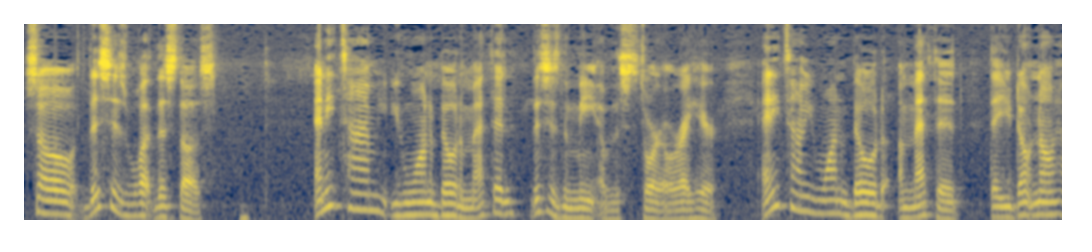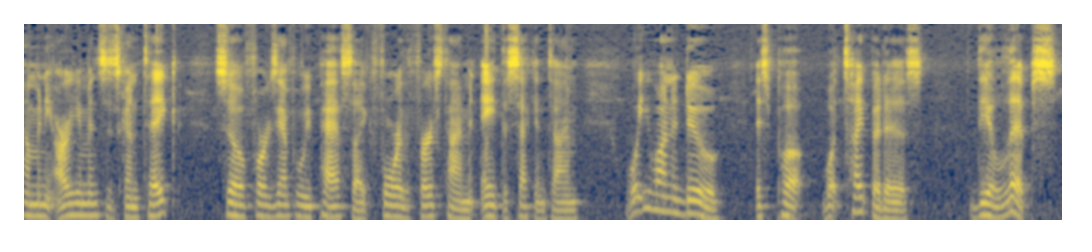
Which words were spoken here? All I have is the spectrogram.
So this is what this does. Anytime you want to build a method, this is the meat of this tutorial right here. Anytime you want to build a method that you don't know how many arguments it's going to take, so for example we pass like 4 the first time and 8 the second time. What you want to do is put what type it is, the ellipse,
